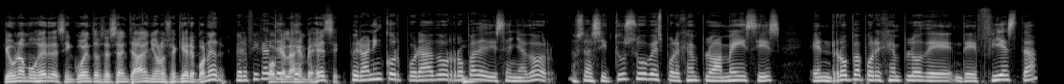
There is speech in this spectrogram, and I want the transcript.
que una mujer de 50 o 60 años no se quiere poner pero fíjate porque las envejece. Pero han incorporado ropa de diseñador. O sea, si tú subes, por ejemplo, a Macy's en ropa, por ejemplo, de, fiesta,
